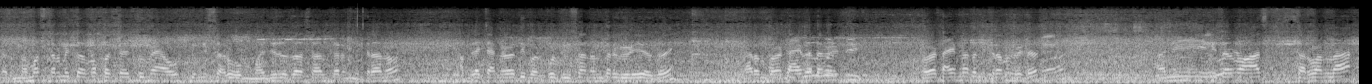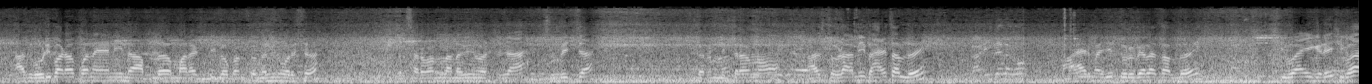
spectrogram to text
तर नमस्कार मित्रांनो कसं आहे तुम्ही? आहोत तुम्ही सर्व मजेतच असाल. तर मित्रांनो आपल्या चॅनलवरती भरपूर दिवसानंतर व्हिडिओ येतोय. कारण थोडा टाईम थोडा टाईम नव्हता मित्रांनो भेटत आणि मित्रांनो आज सर्वांना आज गुढीपाडवा पण आहे आणि आपलं मराठी लोकांचं नवीन वर्ष. तर सर्वांना नवीन वर्षाच्या शुभेच्छा. तर मित्रांनो आज थोडा आम्ही बाहेर चाललो आहे बाहेर म्हणजे तुरब्याला चाललो आहे शिवा इकडे शिवा.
